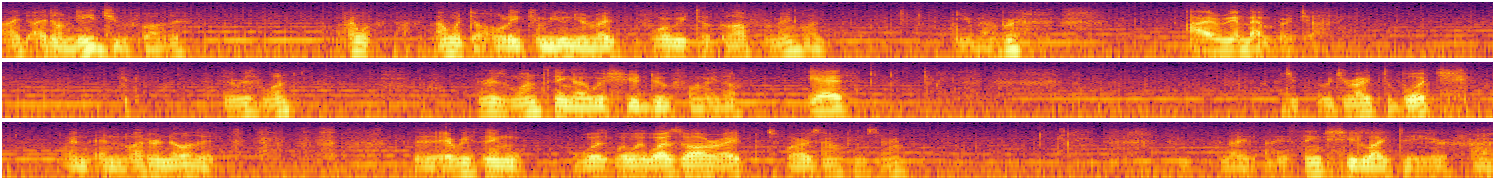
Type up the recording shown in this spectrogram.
I, I don't need you, Father. I went, I went to Holy Communion right before we took off from England. You remember? I remember, Johnny. There is one. There is one thing I wish you'd do for me, though. Yes? Would you, would you write to Butch and, and let her know that that everything was, was all right as far as I'm concerned? And I, I think she'd like to hear from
